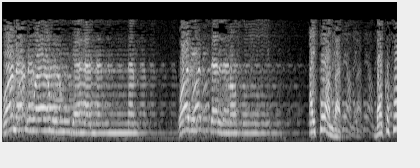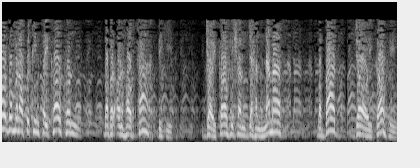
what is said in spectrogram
ومأواهم جهنم وبئس المصیر ای پیامبر با کفار و منافقین پیکار کن و بر آنها سخت بگیر. جایگاهشان جهنم است و بعد جایگاهی.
